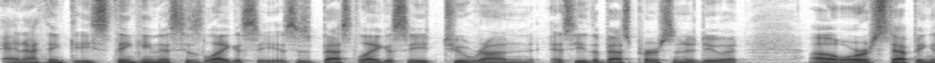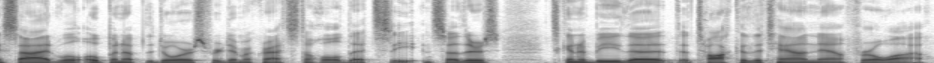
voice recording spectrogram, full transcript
and I think he's thinking this is his legacy is his best legacy to run. Is he the best person to do it, uh, or stepping aside will open up the doors for Democrats to hold that seat? And so there's it's going to be the the talk of the town now for a while.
